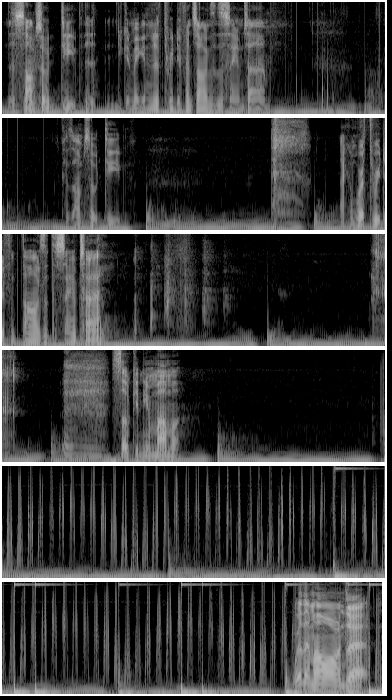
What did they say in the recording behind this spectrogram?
This song's so deep that you can make it into three different songs at the same time. Cause I'm so deep. I can wear three different thongs at the same time. so can your mama. Where them horns at?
